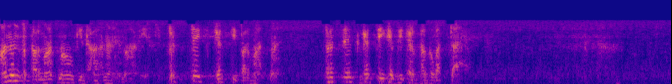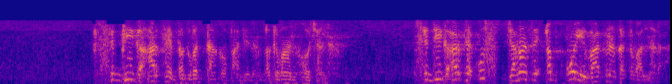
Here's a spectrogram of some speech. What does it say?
अनंत परमात्माओं की धारणा है महावीर की। प्रत्येक व्यक्ति परमात्मा है। प्रत्येक व्यक्ति के भीतर भगवत्ता है। सिद्धि का अर्थ है भगवत्ता को पा लेना भगवान हो जाना। सिद्धि का अर्थ है उस जहाँ से अब कोई वासना का सवाल न रहा।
